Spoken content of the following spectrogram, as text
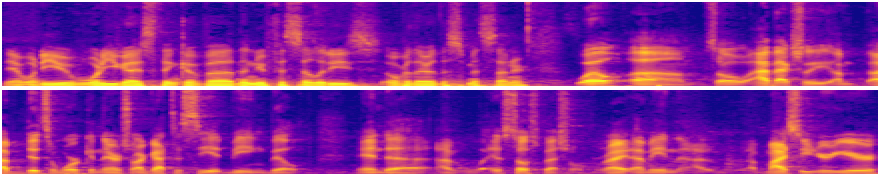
Yeah, what do you what do you guys think of uh, the new facilities over there, the Smith Center? Well, um, so I've actually I'm, I did some work in there, so I got to see it being built, and uh, I, it's so special, right? I mean, my senior year,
